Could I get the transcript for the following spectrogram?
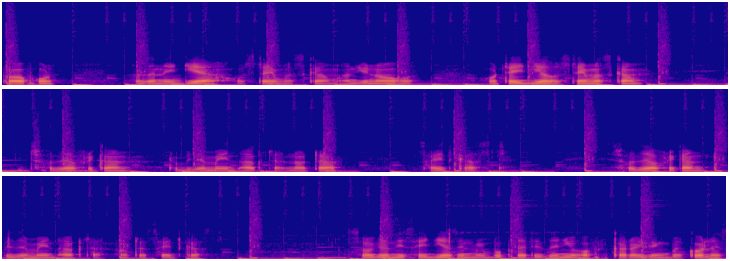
powerful as an idea whose time has come. And you know what idea whose time has come? It's for the African to be the main actor, not a side cast. For the African to be the main actor, not a side cast. So I get these ideas in my book that is the New Africa Rising by Collins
